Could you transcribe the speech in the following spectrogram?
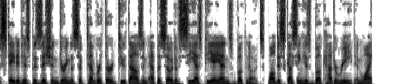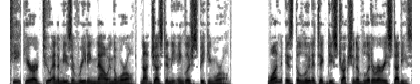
stated his position during the September 3, 2000 episode of CSPAN's Booknotes, while discussing his book How to Read and Why T Here are two enemies of reading now in the world, not just in the English-speaking world. One is the lunatic destruction of literary studies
